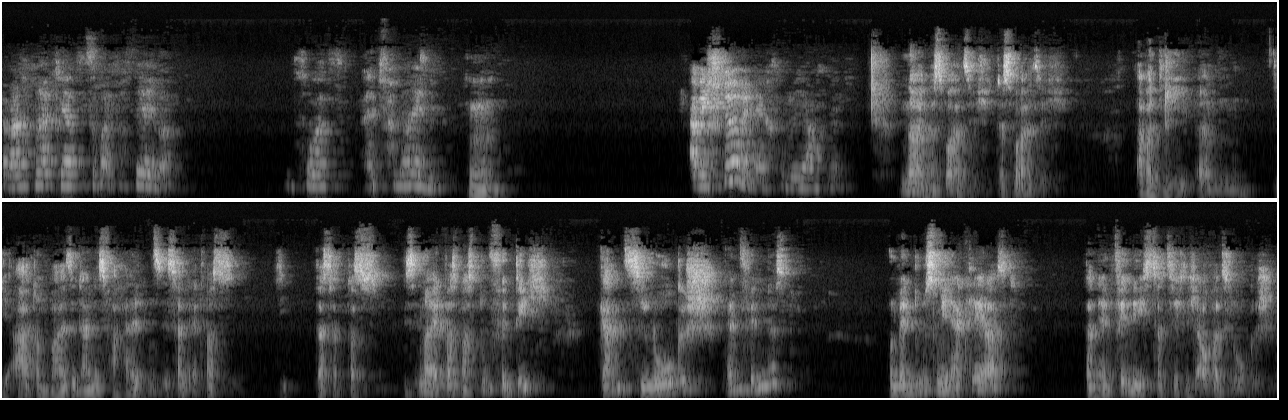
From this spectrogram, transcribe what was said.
Aber manchmal erklärt sie es auch einfach selber. Und so als halt vermeiden. Hm. Aber ich störe in der Schule ja auch nicht. Nein, das weiß ich, das weiß ich. Aber die, ähm, die Art und Weise deines Verhaltens ist halt etwas, das, das ist immer etwas, was du für dich ganz logisch empfindest. Und wenn du es mir erklärst, dann empfinde ich es tatsächlich auch als logisch.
